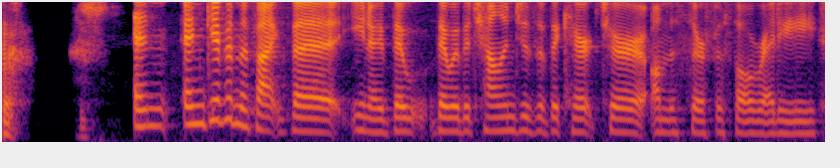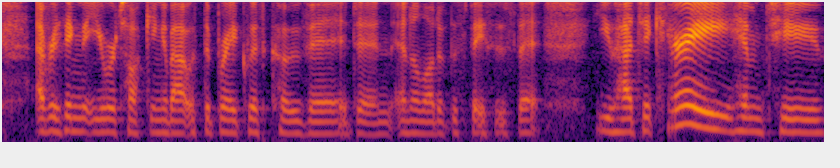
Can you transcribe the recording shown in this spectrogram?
And and given the fact that you know there there were the challenges of the character on the surface already, everything that you were talking about with the break with COVID and and a lot of the spaces that you had to carry him to,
